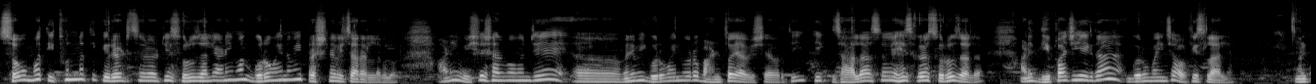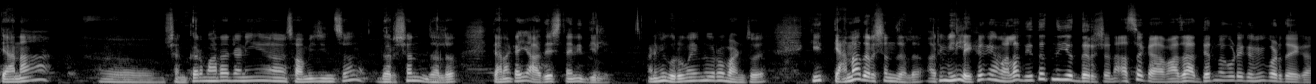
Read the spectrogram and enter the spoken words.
सो मग तिथून ना ती क्युरिओसिटी सुरू झाली आणि मग गुरुमाईंना मी प्रश्न विचारायला लागलो. आणि विशेष अनुभव म्हणजे म्हणजे मी गुरुमाईंबरोबर भांडतो या विषयावरती की झालं असं हे सगळं सुरू झालं आणि दीपाजी एकदा गुरुमाईंच्या ऑफिसला आल्या. आणि त्यांना शंकर महाराज आणि स्वामीजींचं दर्शन झालं. त्यांना काही आदेश त्यांनी दिले. आणि मी गुरुमाईंबरोबर भांडतोय की त्यांना दर्शन झालं. अरे मी लेखक आहे मला देतच नाही आहेत दर्शन. असं का? माझं अध्यात्म कुठे कमी पडतंय का?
